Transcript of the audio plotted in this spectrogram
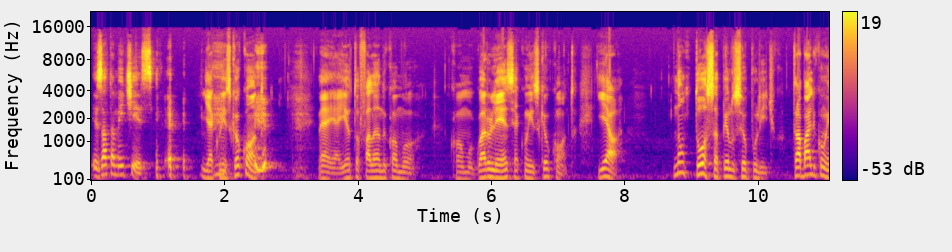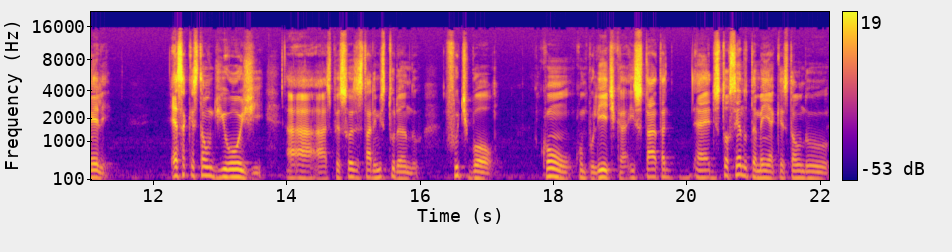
Exatamente esse. E é com isso que eu conto. É, e aí eu estou falando como, como guarulhense, é com isso que eu conto. E é, ó, não torça pelo seu político, trabalhe com ele. Essa questão de hoje, a, as pessoas estarem misturando futebol com, com política, isso está tá, é, distorcendo também a questão do,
